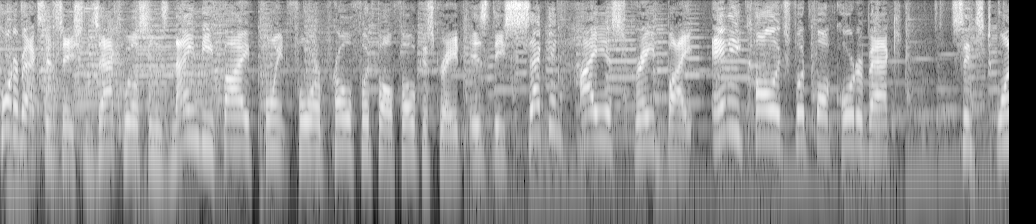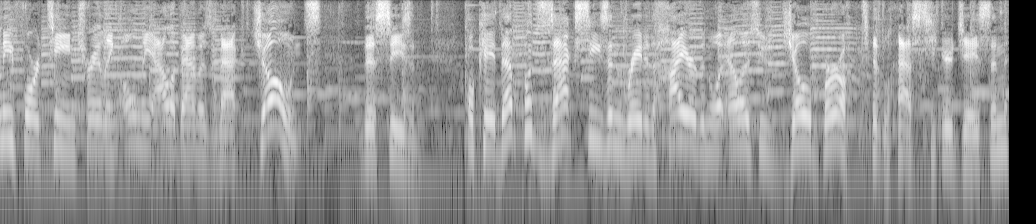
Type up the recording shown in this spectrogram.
quarterback sensation Zach Wilson's 95.4 Pro Football Focus grade is the second highest grade by any college football quarterback since 2014, trailing only Alabama's Mac Jones this season. Okay, that puts Zach's season rated higher than what LSU's Joe Burrow did last year, Jason.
